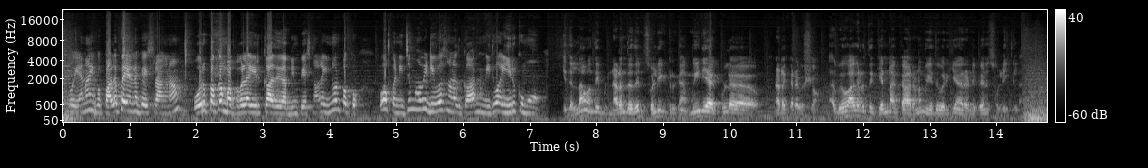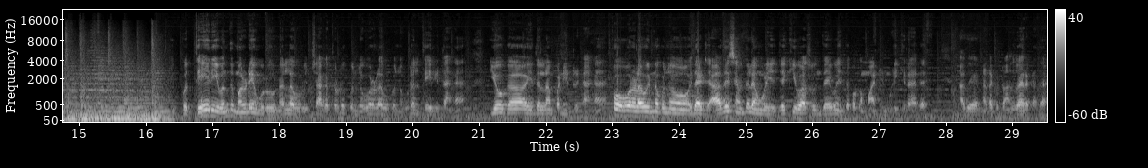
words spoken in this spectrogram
இப்போ ஏன்னா இப்ப பல பேர் என்ன பேசுறாங்கன்னா ஒரு பக்கம் அப்பெல்லாம் இருக்காது அப்படின்னு பேசினாலும் இன்னொரு பக்கம் ஓ அப்ப நிஜமாவே டிவோர்ஸ் ஆனது காரணம் இதுவா இருக்குமோ? இதெல்லாம் வந்து இப்படி நடந்ததுன்னு சொல்லிக்கிட்டு இருக்காங்க. மீடியாக்குள்ள நடக்கிற விஷயம். விவாகரத்துக்கு என்ன காரணம் இது வரைக்கும் ரெண்டு பேரும் சொல்லிக்கல. இப்போ தேரி வந்து மறுபடியும் ஒரு நல்ல ஒரு உற்சாகத்தோட கொஞ்சம் ஓரளவு கொஞ்சம் உடல் தேறிட்டாங்க. யோகா இதெல்லாம் பண்ணிட்டு இருக்காங்க இப்போ ஓரளவு இன்னும் கொஞ்சம் இதாயிடுச்சு. அதே சமயத்தில் அவங்களுடைய ஜக்கி வாசு தேவன் இந்த பக்கம் மாட்டி முடிக்கிறாரு. அது நடக்கட்டும். அது வேற கதை.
